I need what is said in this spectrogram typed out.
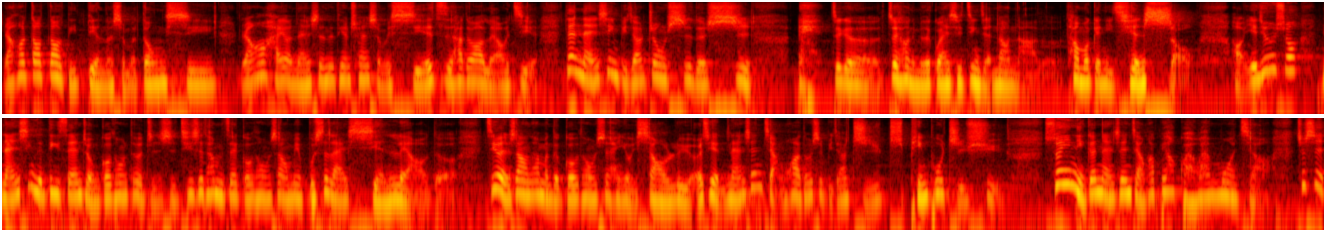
然后到到底点了什么东西，然后还有男生那天穿什么鞋子，他都要了解。但男性比较重视的是。哎，这个最后你们的关系进展到哪了？他有没有给你牵手？好，也就是说，男性的第三种沟通特质是，其实他们在沟通上面不是来闲聊的，基本上他们的沟通是很有效率，而且男生讲话都是比较直、平铺直叙，所以你跟男生讲话不要拐弯抹角，就是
